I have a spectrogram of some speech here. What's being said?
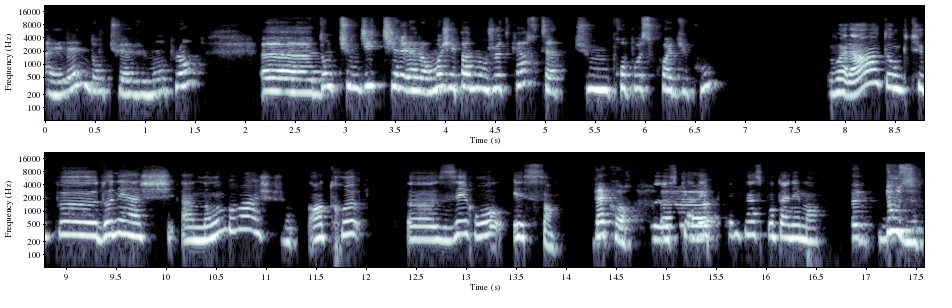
à Hélène, donc tu as vu mon plan. Euh, donc tu me dis tirer. Alors moi, j'ai pas mon jeu de cartes. Tu me proposes quoi du coup? Voilà, donc tu peux donner un, nombre entre 0 euh, et 100. D'accord. Euh, ce euh, comme ça spontanément. 12.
